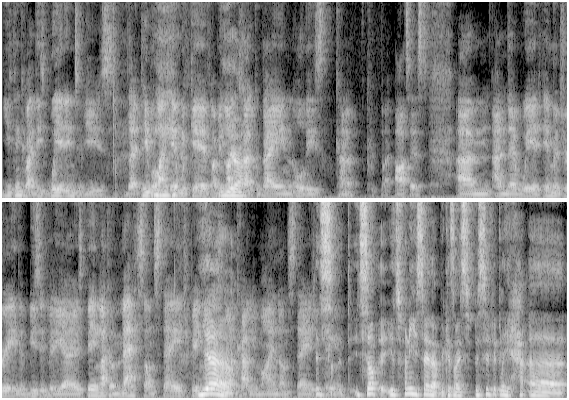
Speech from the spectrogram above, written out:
you think about these weird interviews that people like him would give. I mean, like Yeah. Kurt Cobain, all these kind of like, artists, um, and their weird imagery, the music videos, being like a mess on stage, being Yeah. like drunk out your mind on stage. it's being- it's some, it's funny you say that because I specifically ha- uh,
